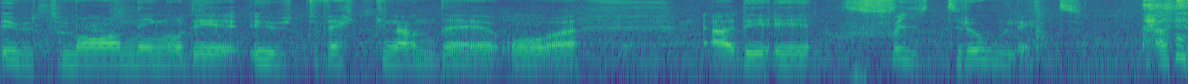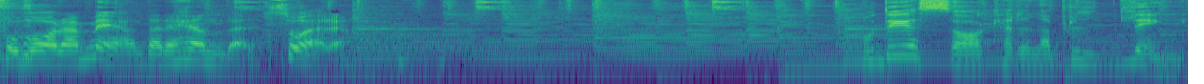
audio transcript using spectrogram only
utmaning och det är utvecklande och ja, det är skitroligt att få vara med där det händer. Så är det. Och det sa Karina Brydling,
